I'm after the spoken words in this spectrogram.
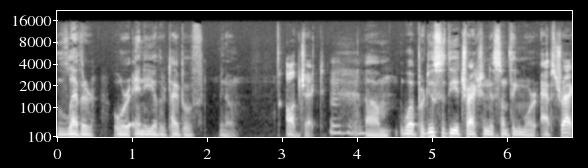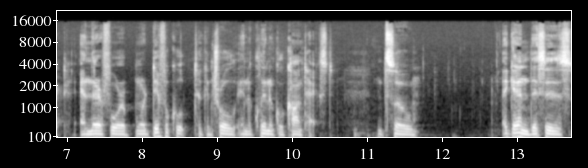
leather or any other type of you know object. Um, what produces the attraction is something more abstract and therefore more difficult to control in a clinical context. And so, again, this is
